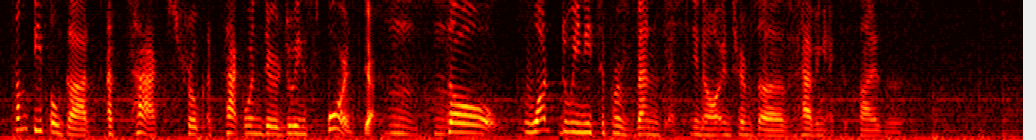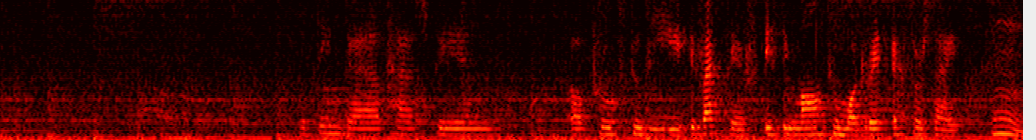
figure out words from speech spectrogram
some people got attack, stroke attack when they're doing sports. Yeah. Mm -hmm. So what do we need to prevent, yes. you know, in terms of having exercises? The thing that has been uh, proved to be effective is the mild to moderate exercise. Mm.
